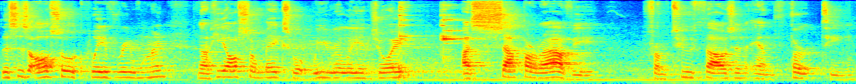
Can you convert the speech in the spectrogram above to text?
This is also a Qvevri wine. Now he also makes what we really enjoy, a Saperavi from 2013.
